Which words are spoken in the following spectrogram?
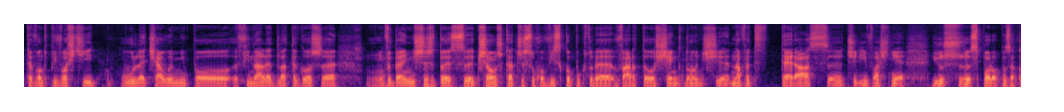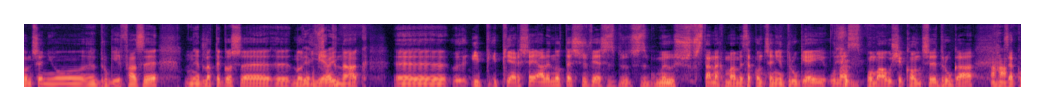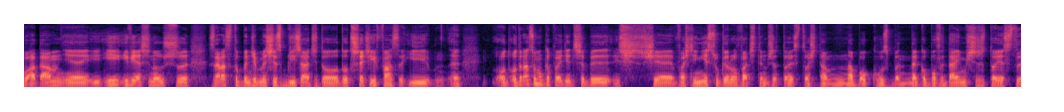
te wątpliwości uleciały mi po finale, dlatego że wydaje mi się, że to jest książka czy słuchowisko, po które warto sięgnąć nawet teraz, czyli właśnie już sporo po zakończeniu drugiej fazy, dlatego że no jednak i, i pierwszej, ale no też wiesz, my już w Stanach mamy zakończenie drugiej, u nas pomału się kończy druga, Aha. zakładam I, i, i wiesz, no już zaraz to będziemy się zbliżać do, do trzeciej fazy i e, od, od razu mogę powiedzieć, żeby się właśnie nie sugerować tym, że to jest coś tam na boku zbędnego, bo wydaje mi się, że to jest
